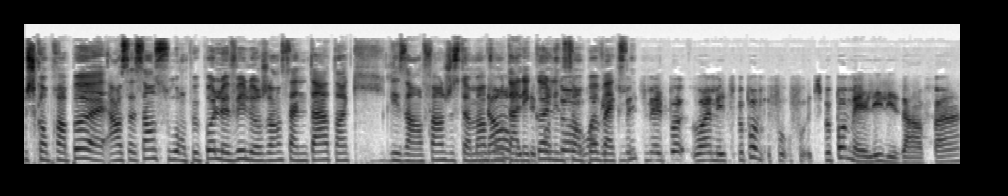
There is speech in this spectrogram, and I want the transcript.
je comprends pas euh, en ce sens où on peut pas lever l'urgence sanitaire tant que les enfants justement vont à l'école et ne sont pas vaccinés. Tu, pas, ouais, mais tu peux pas, tu peux pas mêler les enfants.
